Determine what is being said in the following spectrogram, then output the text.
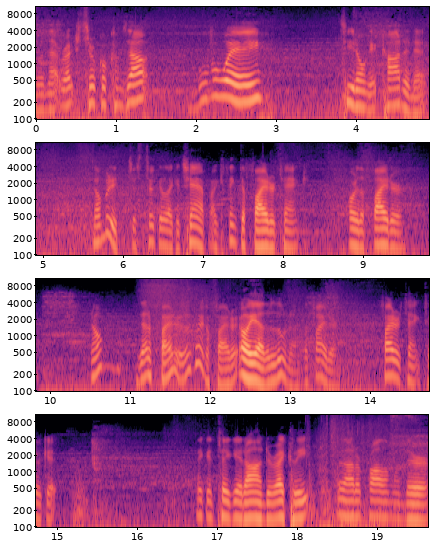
When that red circle comes out, move away so you don't get caught in it. Somebody just took it like a champ. I think the fighter tank. Or the fighter. Nope. Is that a fighter? It looks like a fighter. Oh yeah, the Luna, the fighter. Fighter tank took it. They can take it on directly without a problem when they're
